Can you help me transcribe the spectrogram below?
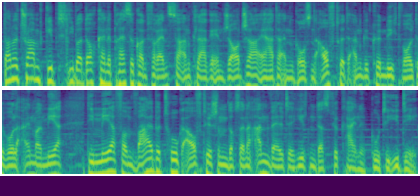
Donald Trump gibt lieber doch keine Pressekonferenz zur Anklage in Georgia. Er hatte einen großen Auftritt angekündigt, wollte wohl einmal mehr die Mehr vom Wahlbetrug auftischen, doch seine Anwälte hielten das für keine gute Idee.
